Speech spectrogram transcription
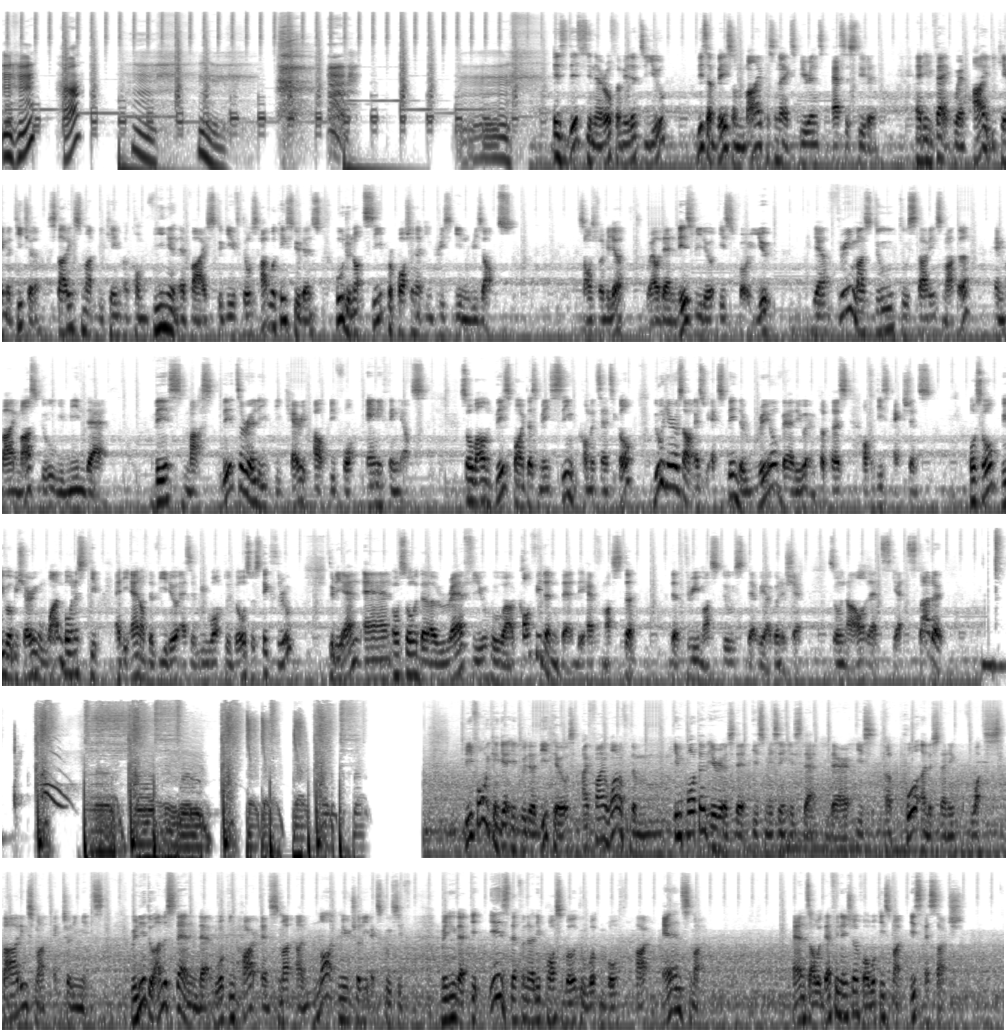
mm-hmm. Huh? Hmm. Hmm. Mm. Is this scenario familiar to you? These are based on my personal experience as a student. And in fact, when I became a teacher, studying smart became a convenient advice to give those hardworking students who do not see proportionate increase in results. Sounds familiar? Well then this video is for you. There are three must do to studying smarter, and by must do we mean that this must literally be carried out before anything else. So while these pointers may seem commonsensical, do hear us out as we explain the real value and purpose of these actions. Also, we will be sharing one bonus tip at the end of the video as a reward to those who stick through to the end and also the rare few who are confident that they have mastered the three must-dos that we are going to share. So now let's get started. Before we can get into the details, I find one of the important areas that is missing is that there is a poor understanding of what studying smart actually means. We need to understand that working hard and smart are not mutually exclusive, meaning that it is definitely possible to work both hard and smart. Hence, our definition for working smart is as such.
